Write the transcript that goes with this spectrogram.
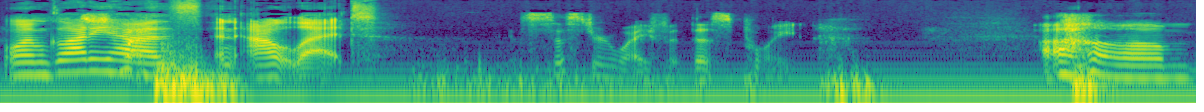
Well, I'm glad he Smart. has an outlet. sister wife at this point. Um,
